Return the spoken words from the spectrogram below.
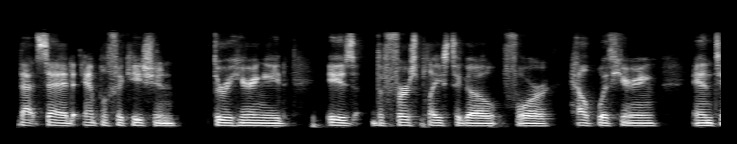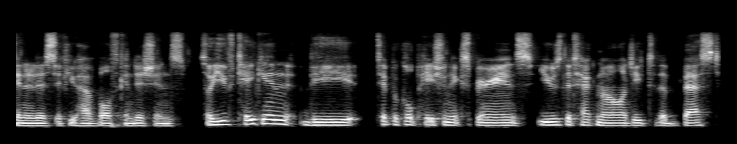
That said, amplification through a hearing aid is the first place to go for help with hearing and tinnitus if you have both conditions. So you've taken the typical patient experience, used the technology to the best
